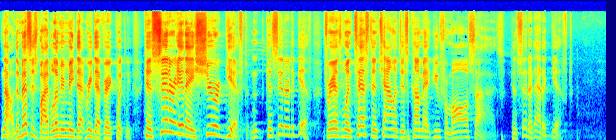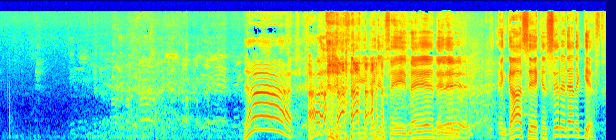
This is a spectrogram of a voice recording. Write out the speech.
now the message Bible, let me read that, read that very quickly. Consider it a sure gift. Consider it a gift. Friends, when tests and challenges come at you from all sides, consider that a gift. Yeah. they, didn't say amen. They didn't. And God said, consider that a gift.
